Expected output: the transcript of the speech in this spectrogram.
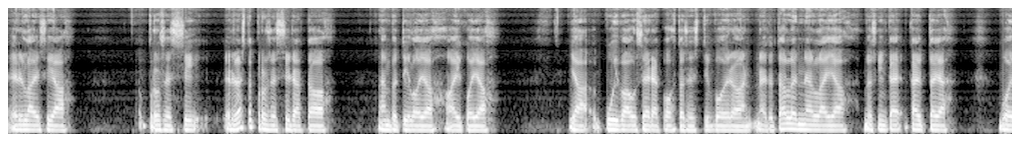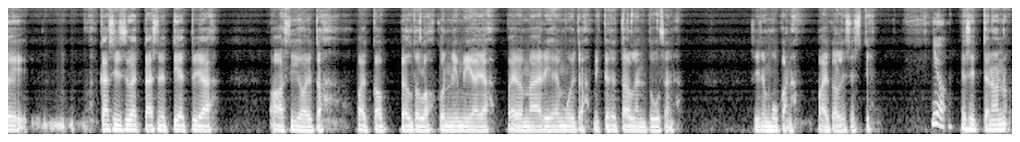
erilaisia prosessi, erilaista prosessidataa, lämpötiloja, aikoja ja kuivauseräkohtaisesti voidaan näitä tallennella ja myöskin käyttäjä voi käsin syöttää sinne tiettyjä asioita, vaikka peltolohkon nimiä ja päivämääriä ja muita, mitkä se tallentuu sen siinä mukana paikallisesti. Joo. Ja sitten on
